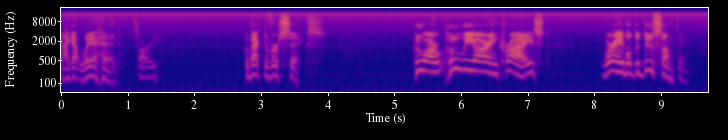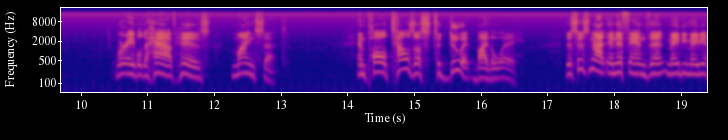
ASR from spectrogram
I got way ahead. Sorry. Go back to verse 6. Who, are, who we are in Christ, we're able to do something. We're able to have his mindset. And Paul tells us to do it, by the way. This is not an if and then, maybe, maybe.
